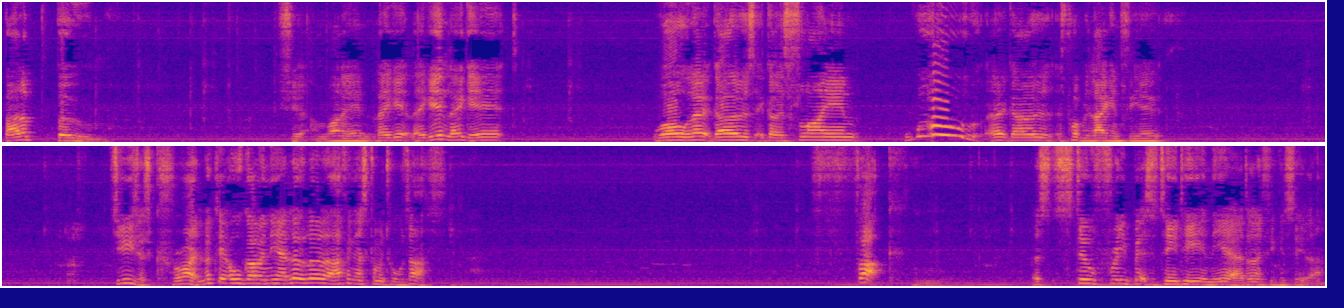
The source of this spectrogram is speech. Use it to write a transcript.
bada boom. Shit, I'm running. Leg it, leg it, leg it. Whoa, there it goes. It goes flying. Woo! There it goes. It's probably lagging for you. Jesus Christ, look at it all go in the air. Look, look, look, I think that's coming towards us. Fuck! There's still three bits of TNT in the air. I don't know if you can see that.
